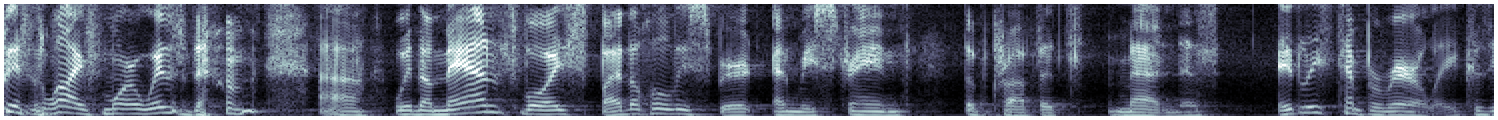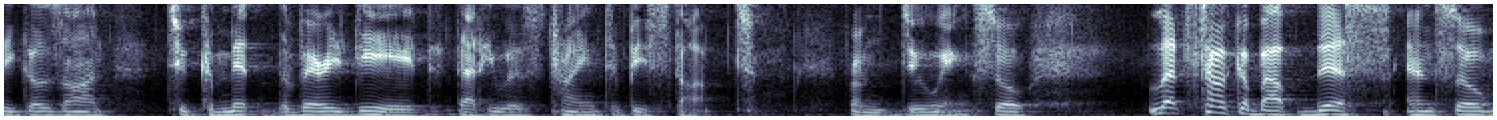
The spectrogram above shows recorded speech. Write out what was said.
his life more wisdom uh, with a man's voice by the Holy Spirit and restrained the prophet's madness, at least temporarily, because he goes on to commit the very deed that he was trying to be stopped from doing. So let's talk about this. And so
